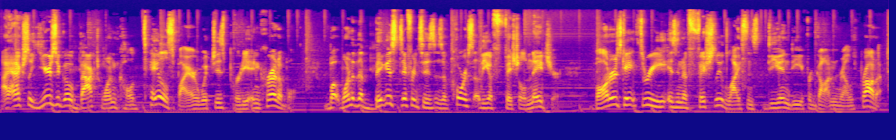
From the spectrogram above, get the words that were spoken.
I actually years ago backed one called Talespire, which is pretty incredible. But one of the biggest differences is, of course, the official nature. Baldur's Gate 3 is an officially licensed D&D Forgotten Realms product,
